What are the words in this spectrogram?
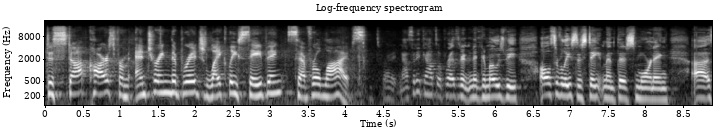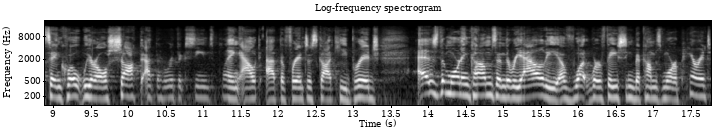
to stop cars from entering the bridge, likely saving several lives. That's right. Now, City Council President Nick Mosby also released a statement this morning uh, saying, quote, we are all shocked at the horrific scenes playing out at the Francis Scott Key Bridge. As the morning comes and the reality of what we're facing becomes more apparent,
